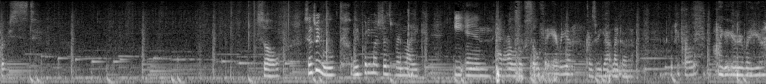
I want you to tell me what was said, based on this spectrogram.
first. So since we moved, we pretty much just been like eating at our little sofa area because we got like a what you call it like an area right here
